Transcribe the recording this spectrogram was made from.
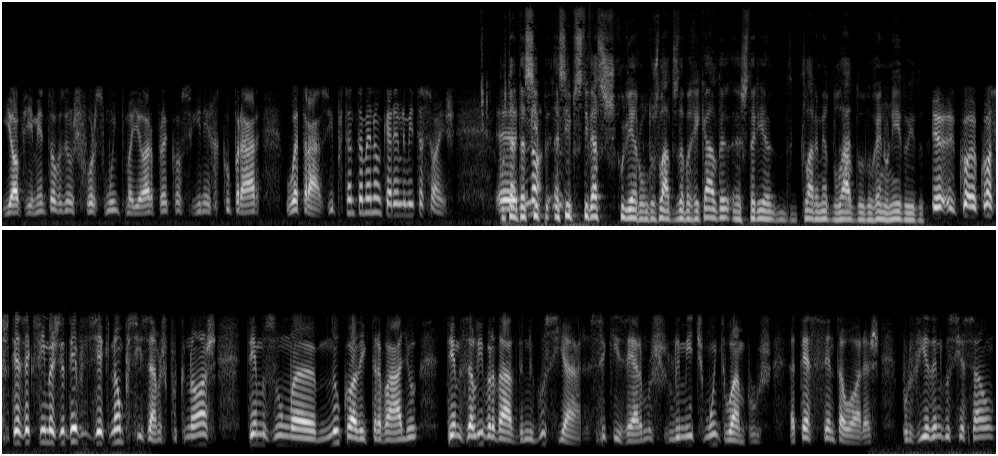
e, obviamente, estão a fazer um esforço muito maior para conseguirem recuperar o atraso. E, portanto, também não querem limitações. Portanto, a CIP, a CIP se tivesse que escolher um dos lados da barricada, estaria claramente do lado do Reino Unido e de... Com certeza que sim, mas eu devo dizer que não precisamos, porque nós temos uma, no Código de Trabalho, temos a liberdade de negociar, se quisermos, limites muito amplos, até 60 horas, por via da negociação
